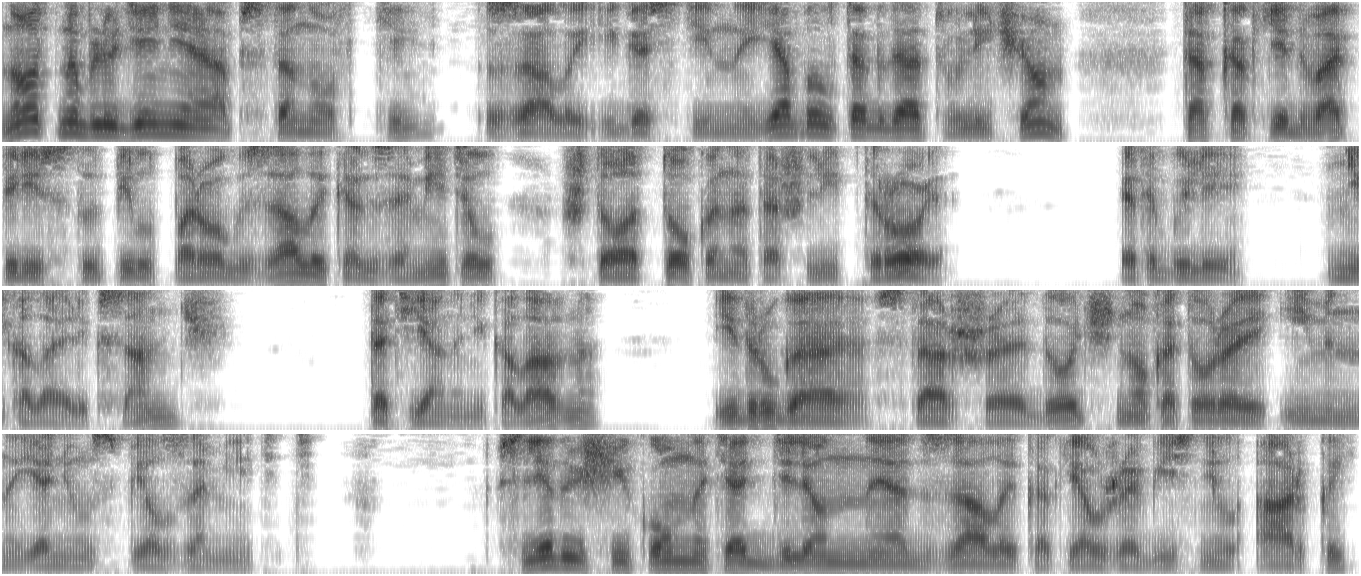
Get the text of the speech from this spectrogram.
Но от наблюдения обстановки, залы и гостиной, я был тогда отвлечен, так как едва переступил порог залы, как заметил, что от окон отошли трое. Это были Николай Александрович, Татьяна Николаевна и другая старшая дочь, но которая именно я не успел заметить. В следующей комнате, отделенной от залы, как я уже объяснил, аркой,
